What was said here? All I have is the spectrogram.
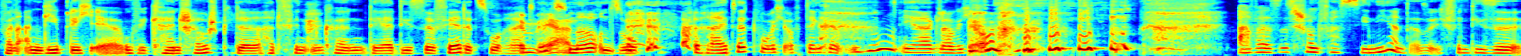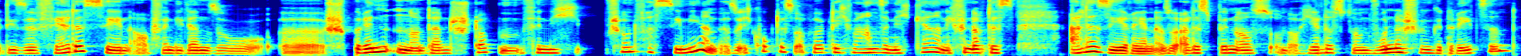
weil angeblich er irgendwie keinen Schauspieler hat finden können, der diese Pferde zureitet ne, und so reitet, wo ich auch denke, mh, ja, glaube ich auch. Aber es ist schon faszinierend. Also ich finde diese, diese Pferdeszenen auch, wenn die dann so äh, sprinten und dann stoppen, finde ich schon faszinierend. Also ich gucke das auch wirklich wahnsinnig gern. Ich finde auch, dass alle Serien, also alle Spin-offs und auch Yellowstone wunderschön gedreht sind.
